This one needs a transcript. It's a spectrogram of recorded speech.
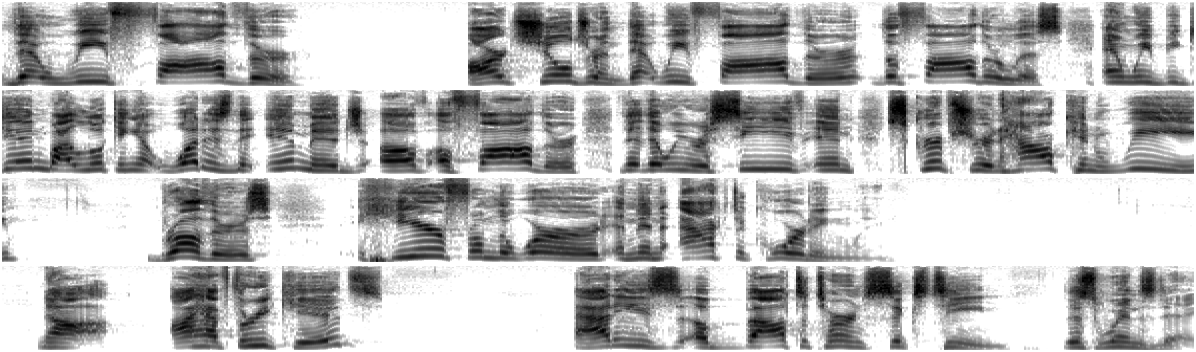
that we father our children, that we father the fatherless. And we begin by looking at what is the image of a father that, that we receive in Scripture and how can we brothers, hear from the word and then act accordingly. Now, I have three kids. Addie's about to turn 16 this Wednesday.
